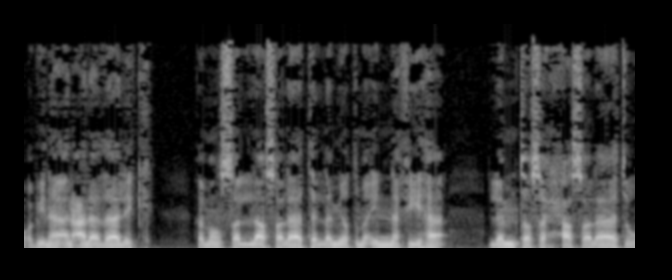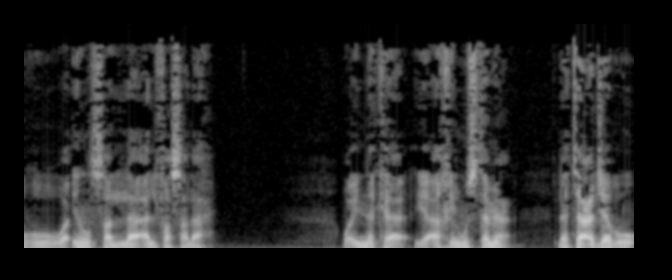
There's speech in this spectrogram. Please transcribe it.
وبناء على ذلك فمن صلى صلاة لم يطمئن فيها لم تصح صلاته وإن صلى ألف صلاة. وإنك يا أخي المستمع لتعجب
